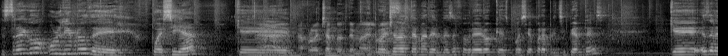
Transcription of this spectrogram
Les traigo un libro de poesía que... Ah, aprovechando el tema del aprovechando el tema del mes de febrero, que es poesía para principiantes que es de la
